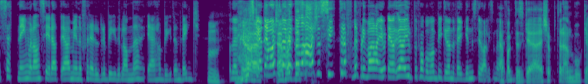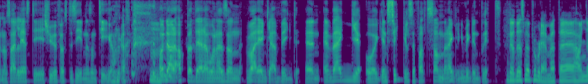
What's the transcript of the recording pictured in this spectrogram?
setning hvor han sier at ja, mine foreldre bygde landet, jeg har bygd en vegg. Mm. Og den husker jeg at jeg var så, jeg faktisk. det er så sykt treffende, fordi hva har jeg gjort? Jeg, jeg har hjulpet pappa med å bygge denne veggen i stua. Liksom. Jeg, faktisk, jeg kjøpte den boken, og så har jeg lest de 20 første sidene sånn ti ganger. Og da er det akkurat det der hvor han er sånn Hva er det egentlig jeg har bygd? En, en vegg og en sykkel som falt sammen. Jeg har egentlig ikke bygd en dritt. Det er jo det som er problemet til han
